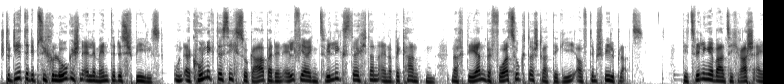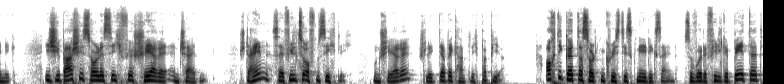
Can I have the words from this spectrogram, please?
studierte die psychologischen Elemente des Spiels und erkundigte sich sogar bei den elfjährigen Zwillingstöchtern einer Bekannten nach deren bevorzugter Strategie auf dem Spielplatz. Die Zwillinge waren sich rasch einig. Ishibashi solle sich für Schere entscheiden. Stein sei viel zu offensichtlich und Schere schlägt ja bekanntlich Papier. Auch die Götter sollten Christis gnädig sein. So wurde viel gebetet,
